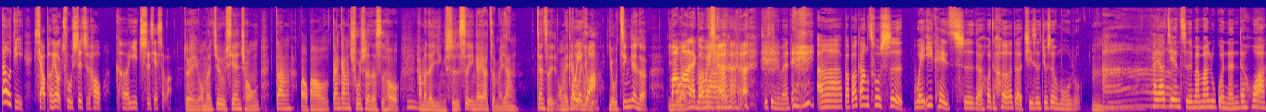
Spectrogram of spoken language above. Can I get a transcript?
到底小朋友出世之后可以吃些什么？对，我们就先从当宝宝刚刚出生的时候，他们的饮食是应该要怎么样？这样子，我们一定要问有有经验的。妈妈来跟我们讲，谢谢你们啊！宝宝刚出世，唯一可以吃的或者喝的，其实就是母乳。嗯啊，他要坚持，妈妈如果能的话，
